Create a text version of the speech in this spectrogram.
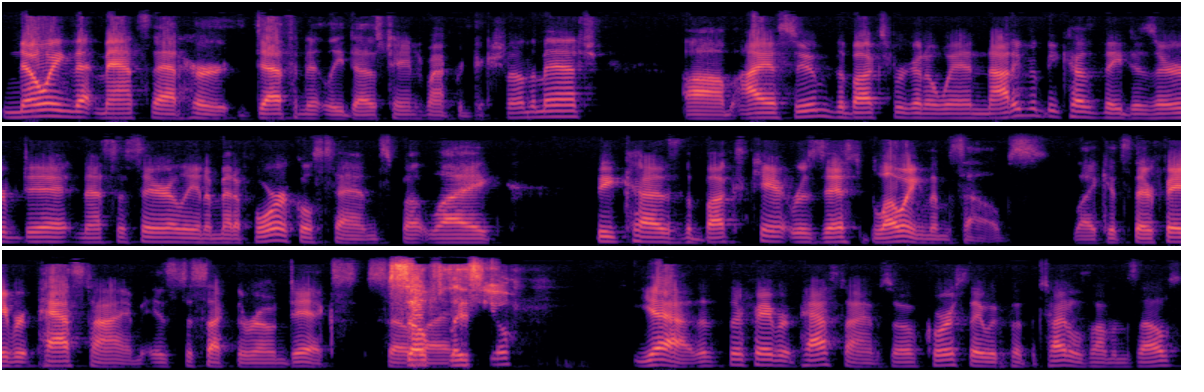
knowing that Matt's that hurt definitely does change my prediction on the match. Um, I assumed the Bucks were going to win, not even because they deserved it necessarily in a metaphorical sense, but like because the Bucks can't resist blowing themselves. Like it's their favorite pastime is to suck their own dicks. So Self like, yeah, that's their favorite pastime. So of course they would put the titles on themselves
